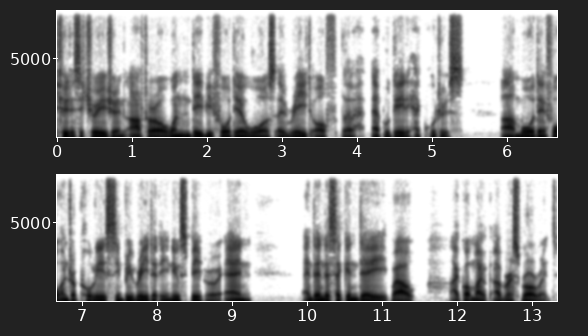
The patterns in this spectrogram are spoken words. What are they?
to the situation. After all, one day before there was a raid of the Apple Daily headquarters. Uh, more than 400 police simply raided a newspaper, and and then the second day, well, I got my arrest warrant.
